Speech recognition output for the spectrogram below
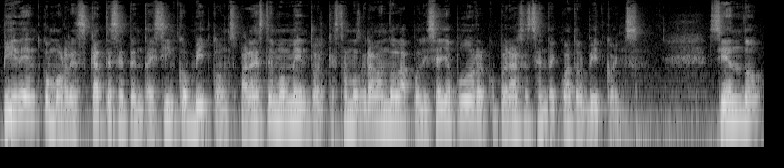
piden como rescate 75 bitcoins. Para este momento, al que estamos grabando, la policía ya pudo recuperar 64 bitcoins siendo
